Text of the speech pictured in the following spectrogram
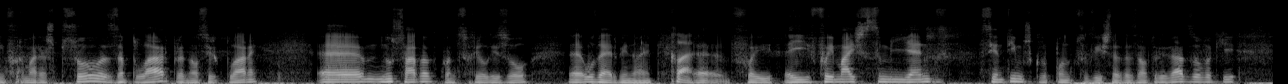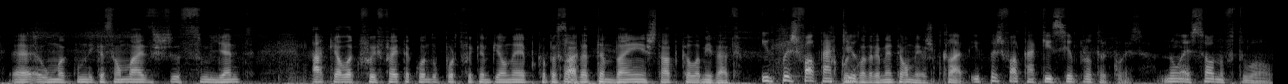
informar as pessoas, apelar para não circularem. Uh, no sábado, quando se realizou uh, o derby, não é? Claro. foi, aí foi mais semelhante. Sentimos que, do ponto de vista das autoridades, houve aqui uma comunicação mais semelhante àquela que foi feita quando o Porto foi campeão na época passada, claro. também em estado de calamidade. E depois falta aqui. o enquadramento é o mesmo. Claro, e depois falta aqui sempre outra coisa. Não é só no futebol,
